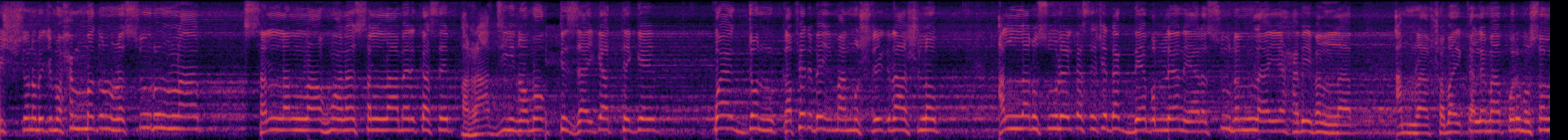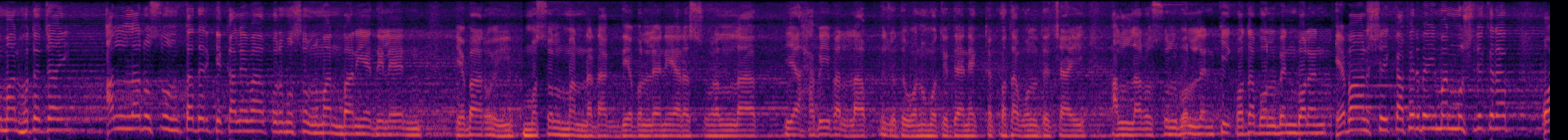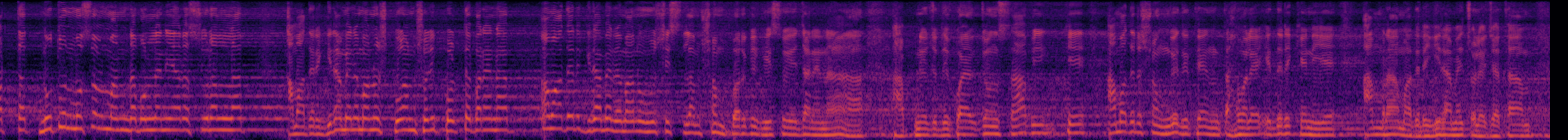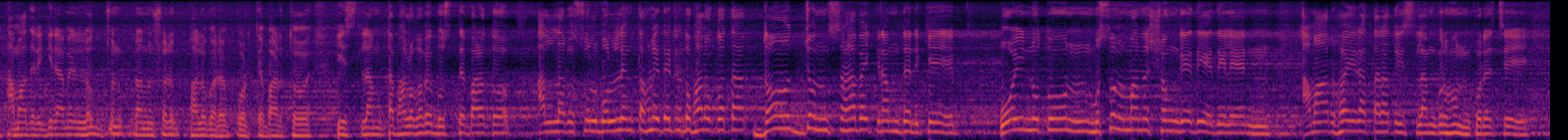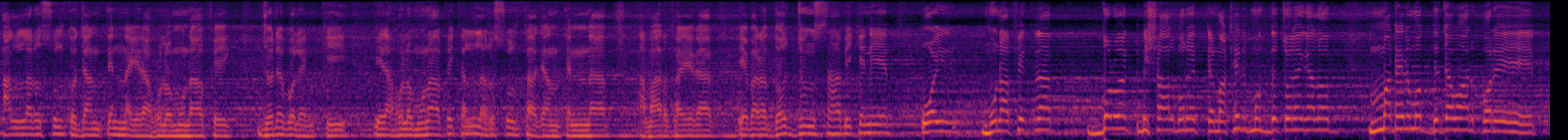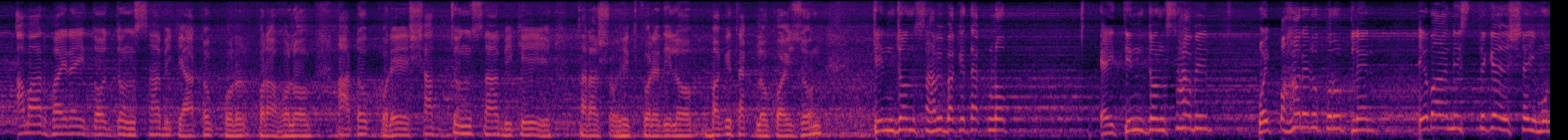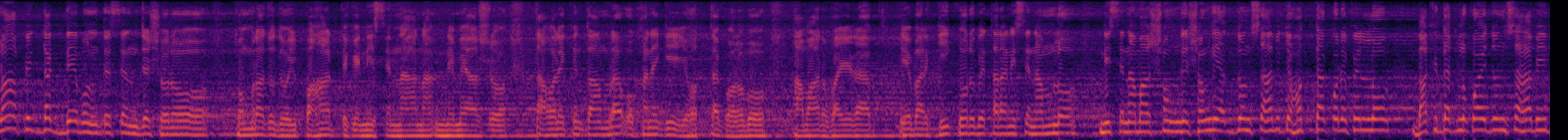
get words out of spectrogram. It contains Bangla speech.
বিশ্বনবীজি মোহাম্মদুর রসুল্লাহ সাল্লাহ সাল্লামের কাছে রাজি নামক একটি জায়গা থেকে কয়েকজন কাফের বেঈমান মুশরিকরা আসলো। আল্লাহ রসুলের কাছে সে ডাক দিয়ে বললেন, ইয়া রসুল আল্লাহ ইয়া হাবিব আল্লাহ আমরা সবাই কালেমা পরে মুসলমান হতে চাই। আল্লাহ রসুল তাদেরকে কালেমা পর মুসলমান বানিয়ে দিলেন। এবার ওই মুসলমানরা ডাক দিয়ে বললেন, ইয়া রসুল আল্লাহ ইয়া হাবিব আল্লাহ আপনি যদি অনুমতি দেন, একটা কথা বলতে চাই। আল্লাহ রসুল বললেন, কি কথা বলবেন বলেন? এবার সেই কাফের বেঈমান মুশরিকরা, অর্থাৎ নতুন মুসলমানরা বললেন, ইয়া রসুল আল্লাহ আমাদের গ্রামের মানুষ কোরআন শরীফ পড়তে পারে না, আমাদের গ্রামের মানুষ ইসলাম সম্পর্কে কিছুই জানে না। আপনি যদি কয়েকজন সাহাবিকে আমাদের সঙ্গে দিতেন, তাহলে এদেরকে নিয়ে আমরা আমাদের গ্রামে চলে যেতাম। আমাদের গ্রামের লোকজন কোরআন শরীফ ভালো করে পড়তে পারতো, ইসলামটা ভালোভাবে বুঝতে পারতো। আল্লাহ রসুল বললেন, তাহলে এটা তো ভালো কথা। দশজন সাহাবাই গ্রামদেরকে ওই নতুন মুসলমানের সঙ্গে দিয়ে দিলেন। আমার ভাইরা তারা তো ইসলাম গ্রহণ করেছে। আল্লাহ রসুল তো জানতেন না, এরা হলো মুনাফিক। জোরে বলেন কি, এরা হলো মুনাফিক, আল্লাহ রসুল তা জানতেন না। আমার ভাইরা, এবার দশজন সাহাবিকে নিয়ে ওই মুনাফিকরা বড় এক, বিশাল বড় একটা মাঠের মধ্যে চলে গেল। মাঠের মধ্যে যাওয়ার পরে আমার ভাইরা এই দশজন সাহাবিকে আটক করা হলো। আটক করে সাতজন সাহাবিকে তারা শহীদ করে দিল। বাকি থাকল কয়জন? তিনজন সাহাবি বাকি থাকল। এই তিনজন সাহাবি ওই পাহাড়ের উপর উঠলেন। এবার নিচ থেকে সেই মুনাফিক ডাক দিয়ে বলতেছেন যে, শোনো, তোমরা যদি ওই পাহাড় থেকে নিচে না, নেমে আসো, তাহলে কিন্তু আমরা ওখানে গিয়ে হত্যা করব। আমার ভাইরা এবার কি করবে তারা? নিচে নামলো। নিচে নামার সঙ্গে সঙ্গে একজন সাহাবিকে হত্যা করে ফেলল। বাকি থাকল কয়জন সাহাবি?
